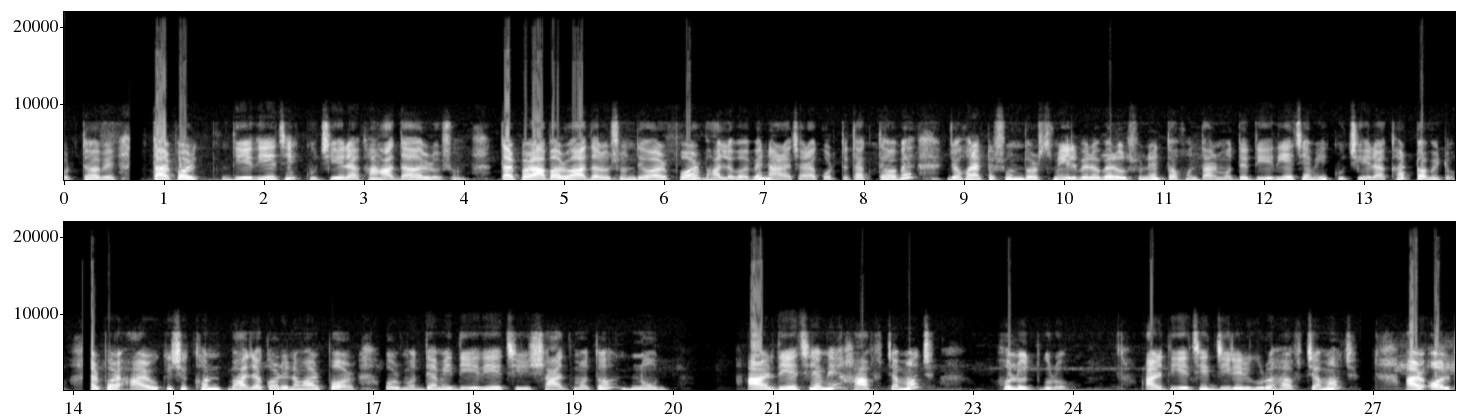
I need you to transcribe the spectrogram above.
করতে হবে। তারপর দিয়ে দিয়েছি কুচিয়ে রাখা আদা আর রসুন। তারপর আবারও আদা রসুন দেওয়ার পর ভালোভাবে নাড়াচাড়া করতে থাকতে হবে। যখন একটা সুন্দর স্মেল বেরোবে রসুনের, তখন তার মধ্যে দিয়ে দিয়েছি আমি কুচিয়ে রাখা টমেটো। তারপর আরও কিছুক্ষণ ভাজা করে নেওয়ার পর ওর মধ্যে আমি দিয়ে দিয়েছি স্বাদ মতো নুন। আর দিয়েছি আমি হাফ চামচ হলুদ গুঁড়ো। আর দিয়েছি জিরের গুঁড়ো হাফ চামচ আর অল্প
